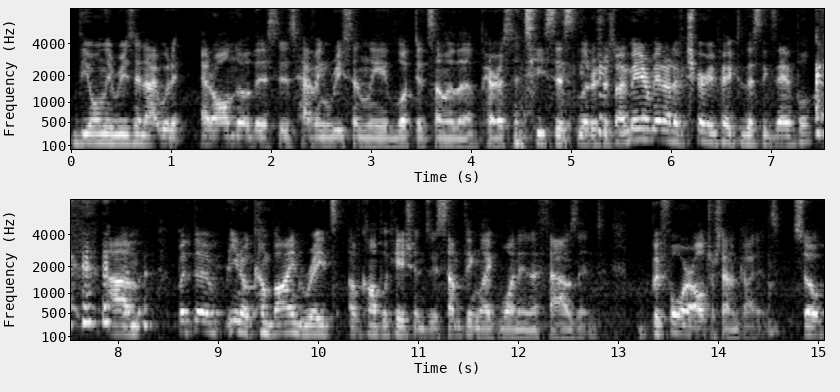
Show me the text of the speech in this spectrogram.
the only reason I would at all know this is having recently looked at some of the paracentesis literature. So I may or may not have cherry picked this example. Um, but the you know combined rates of complications is something like one in a thousand before ultrasound guidance. So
